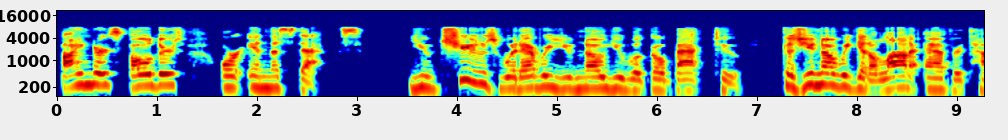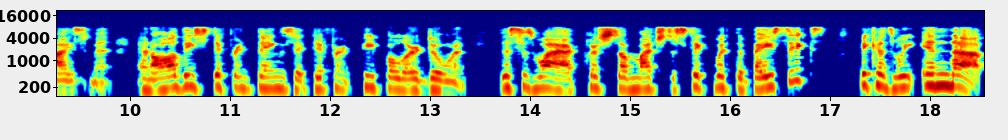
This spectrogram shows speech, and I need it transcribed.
binders, folders, or in the stacks? You choose whatever you know you will go back to because you know we get a lot of advertisement and all these different things that different people are doing. This is why I push so much to stick with the basics because we end up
